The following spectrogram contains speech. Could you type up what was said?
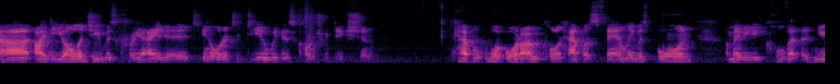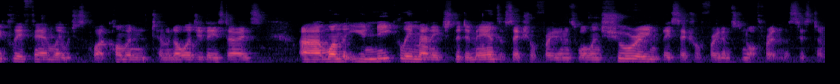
uh, ideology was created in order to deal with this contradiction capital, what, what I would call a capitalist family was born, or maybe you'd call that a nuclear family, which is quite common terminology these days. Uh, one that uniquely managed the demands of sexual freedoms while ensuring these sexual freedoms do not threaten the system.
